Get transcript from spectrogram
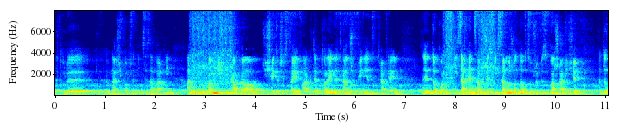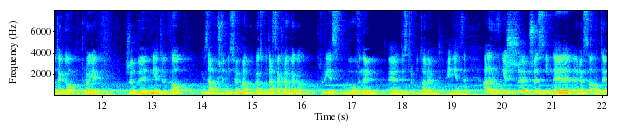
który nasi poprzednicy zawarli, ale uruchomiliśmy KPO, dzisiaj to się staje faktem, kolejne transze pieniędzy trafiają e, do Polski. Zachęcam wszystkich samorządowców, żeby zgłaszali się do tego projektu, żeby nie tylko za pośrednictwem Banku Gospodarstwa Krajowego, który jest głównym e, dystrybutorem tych pieniędzy, ale również e, przez inne resorty,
